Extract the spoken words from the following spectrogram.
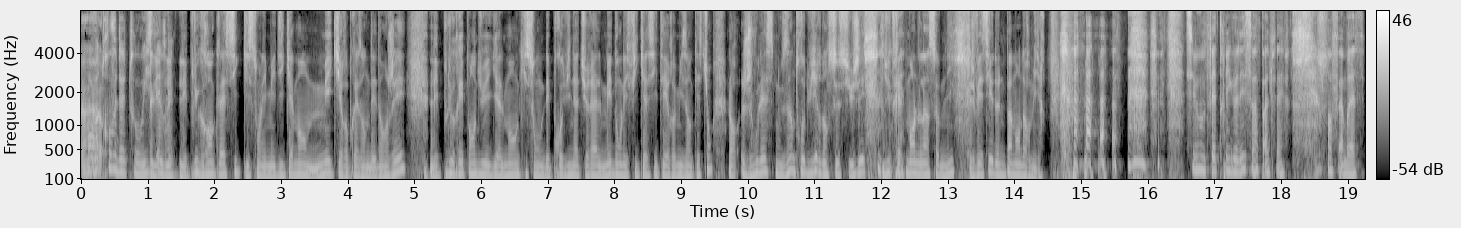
On euh, retrouve de tout, oui, c'est vrai. Les, plus grands classiques qui sont les médicaments, mais qui représentent des dangers. Les plus répandus également, qui sont des produits naturels, mais dont l'efficacité est remise en question. Alors, je vous laisse nous introduire dans ce sujet du traitement de l'insomnie. Je vais essayer de ne pas m'endormir. si vous me faites rigoler, ça va pas le faire. Enfin bref.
